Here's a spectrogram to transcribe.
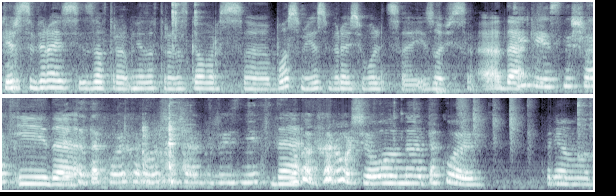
Я же собираюсь завтра, у меня завтра разговор с э, боссом, я собираюсь уволиться из офиса. А, да. Интересный шаг. И да. Это такой хороший шаг в жизни. Да. Ну как хороший, он э, такой прям вот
